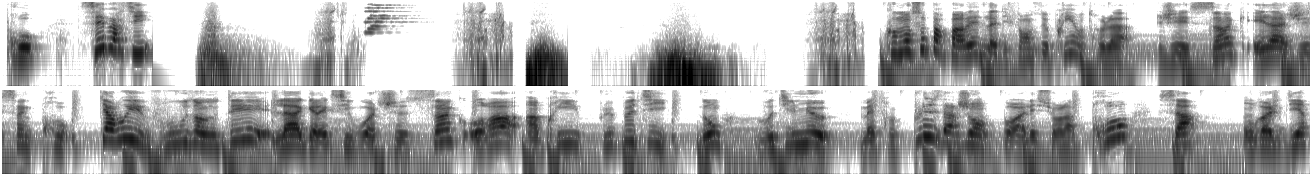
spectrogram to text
Pro. C'est parti Commençons par parler de la différence de prix entre la G5 et la G5 Pro. Car oui, vous vous en doutez, la Galaxy Watch 5 aura un prix plus petit. Donc, vaut-il mieux mettre plus d'argent pour aller sur la Pro? Ça, on va le dire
